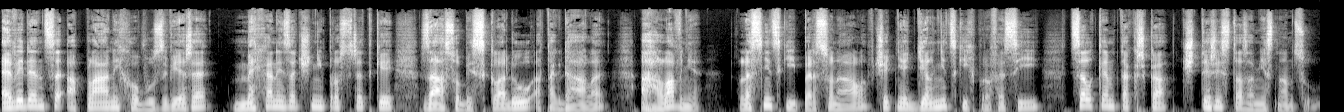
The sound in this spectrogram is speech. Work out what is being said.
evidence a plány chovu zvěře, mechanizační prostředky, zásoby skladů a tak dále a hlavně lesnický personál, včetně dělnických profesí, celkem takřka 400 zaměstnanců.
